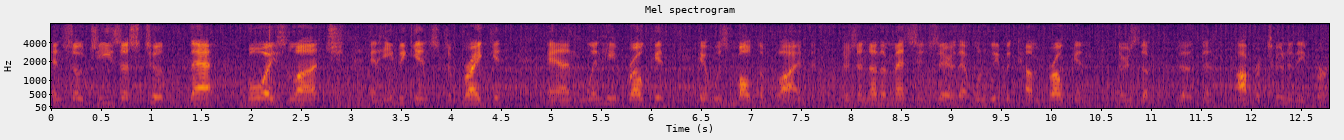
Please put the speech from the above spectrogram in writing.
And so Jesus took that boy's lunch and he begins to break it. And when he broke it, it was multiplied. There's another message there that when we become broken, there's the, the, the opportunity for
